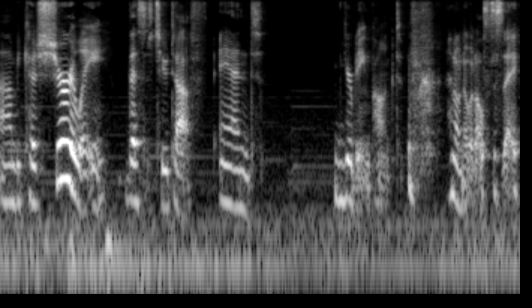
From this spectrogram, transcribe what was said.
um, because surely this is too tough and you're being punked. I don't know what else to say.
